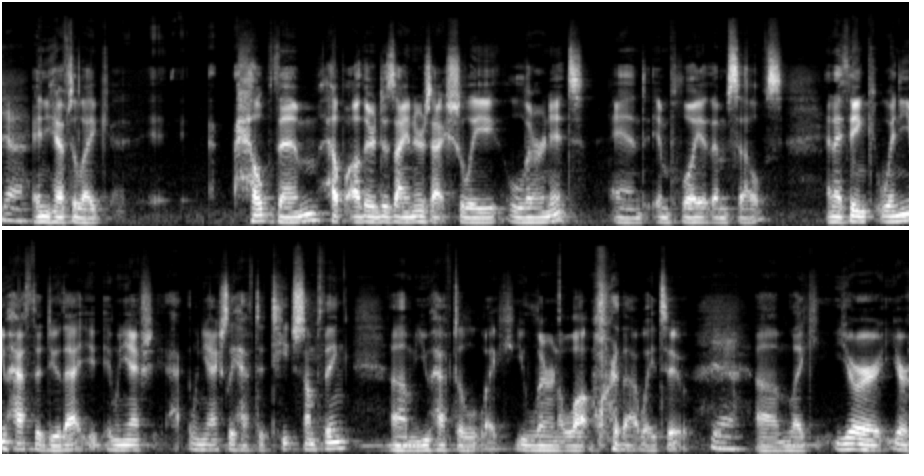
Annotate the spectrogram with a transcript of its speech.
Yeah. and you have to like help them help other designers actually learn it and employ it themselves and i think when you have to do that when you actually when you actually have to teach something um, you have to like you learn a lot more that way too. Yeah. um, like your your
